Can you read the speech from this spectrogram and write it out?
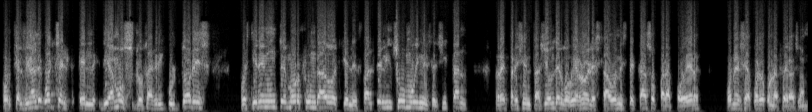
porque al final de cuentas, el, el, digamos, los agricultores pues tienen un temor fundado de que les falte el insumo y necesitan representación del gobierno del estado en este caso para poder ponerse de acuerdo con la federación.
